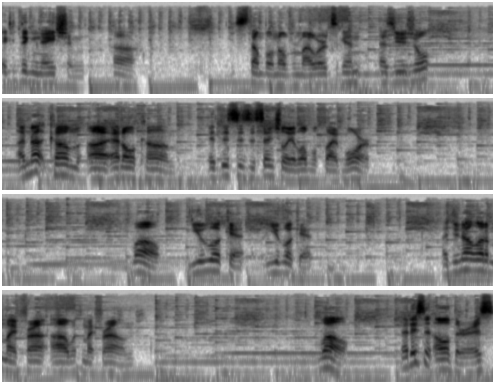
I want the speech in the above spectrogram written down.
indignation. Uh, stumbling over my words again, as usual. I'm not come uh, at all calm. This is essentially a level 5 war. Well, you look at, you look at. I do not let up my frown, uh, with my frown. Well, that isn't all there is.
